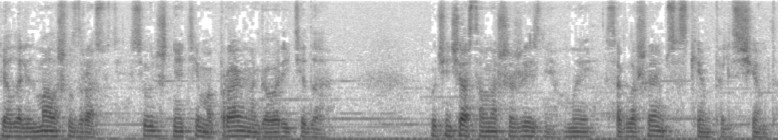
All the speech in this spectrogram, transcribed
Я Лалин Малышев, здравствуйте. Сегодняшняя тема «Правильно говорите «да». Очень часто в нашей жизни мы соглашаемся с кем-то или с чем-то,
